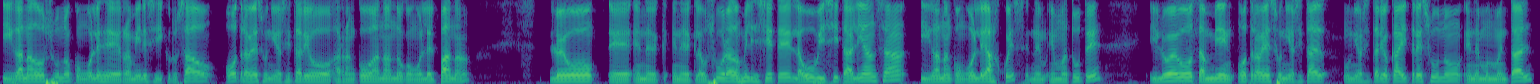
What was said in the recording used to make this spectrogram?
y gana 2-1 con goles de Ramírez y Cruzado. Otra vez Universitario arrancó ganando con gol del Pana. Luego eh, en, el, en el clausura 2017 la U visita a Alianza y ganan con gol de Ascuez en, en Matute. Y luego también otra vez Universitario, Universitario cae 3-1 en el Monumental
